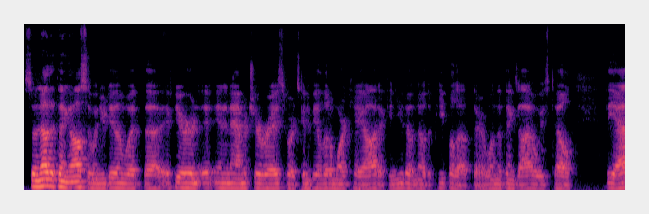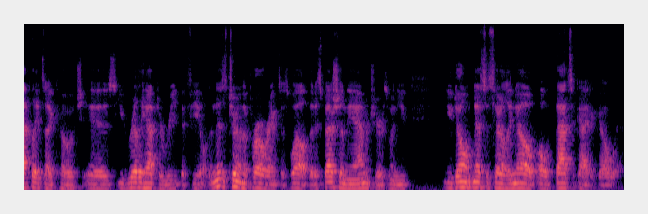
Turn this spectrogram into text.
So another thing also when you're dealing with uh, if you're in, in an amateur race where it's going to be a little more chaotic and you don't know the people out there, one of the things I always tell the athletes I coach is you really have to read the field, and this is true in the pro ranks as well, but especially in the amateurs when you you don't necessarily know oh that's a guy to go with,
